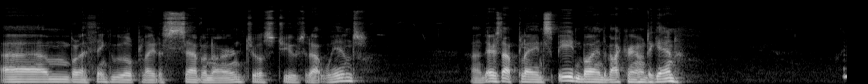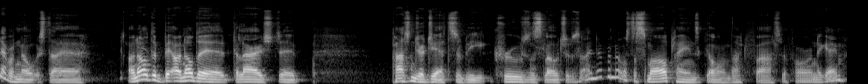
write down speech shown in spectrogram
Um, but I think we will play the 7 iron just due to that wind. And there's that plane speeding by in the background again. I never noticed. Uh, I know the I know the the large the Passenger jets will be cruising slow. I never noticed the small planes going that fast before in the game.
